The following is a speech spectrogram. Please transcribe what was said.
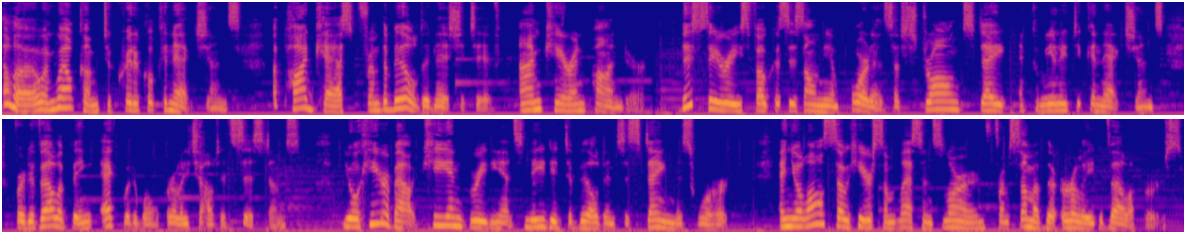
Hello, and welcome to Critical Connections, a podcast from the Build Initiative. I'm Karen Ponder. This series focuses on the importance of strong state and community connections for developing equitable early childhood systems. You'll hear about key ingredients needed to build and sustain this work, and you'll also hear some lessons learned from some of the early developers.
